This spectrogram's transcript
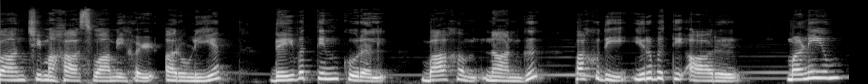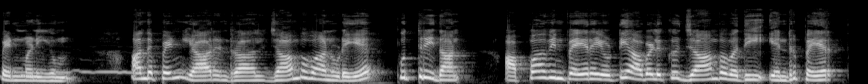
காஞ்சி மகா சுவாமிகள் அருளிய தெய்வத்தின் குரல் பாகம் நான்கு பகுதி இருபத்தி ஆறு. மணியும் பெண்மணியும். அந்த பெண் யாரென்றால் ஜாம்பவானுடைய புத்திரிதான். அப்பாவின் பெயரையொட்டி அவளுக்கு ஜாம்பவதி என்று பெயர்.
